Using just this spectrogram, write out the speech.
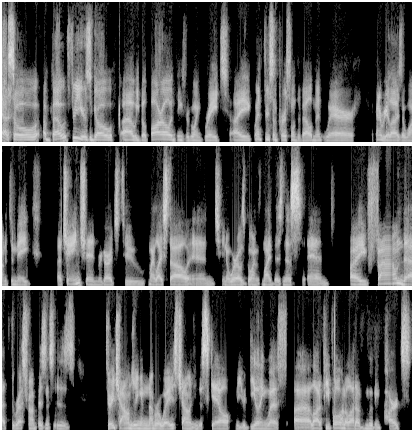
Yeah, so about three years ago, uh, we built Baro and things were going great. I went through some personal development where I kind of realized I wanted to make a change in regards to my lifestyle and you know where I was going with my business. And I found that the restaurant business is very challenging in a number of ways. Challenging to scale. You're dealing with uh, a lot of people and a lot of moving parts.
